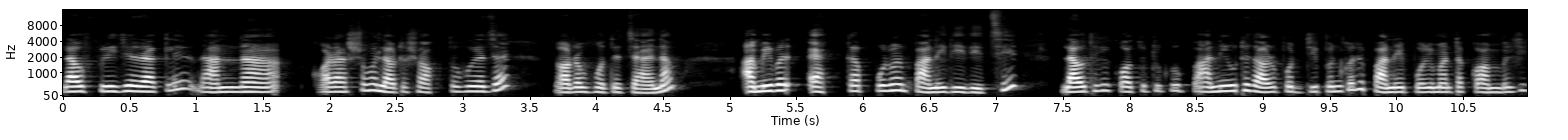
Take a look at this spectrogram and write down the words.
লাউ ফ্রিজে রাখলে রান্না করার সময় লাউটা শক্ত হয়ে যায়, নরম হতে চায় না। আমি এবার এক কাপ পরিমাণ পানি দিয়ে দিচ্ছি। লাউ থেকে কতটুকু পানি উঠে তার উপর ডিপেন্ড করে পানির পরিমাণটা কম বেশি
